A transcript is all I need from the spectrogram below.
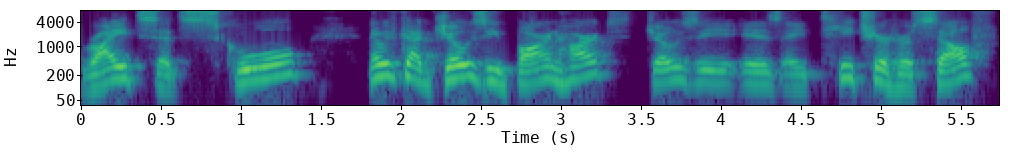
rights at school. Then we've got Josie Barnhart. Josie is a teacher herself.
